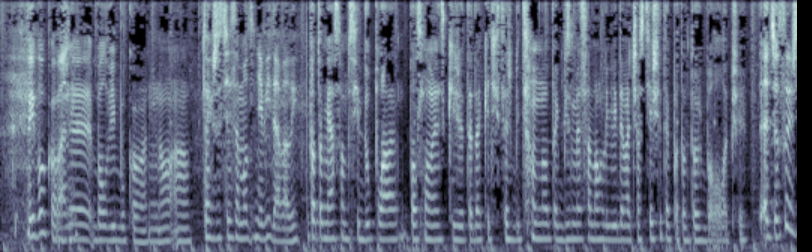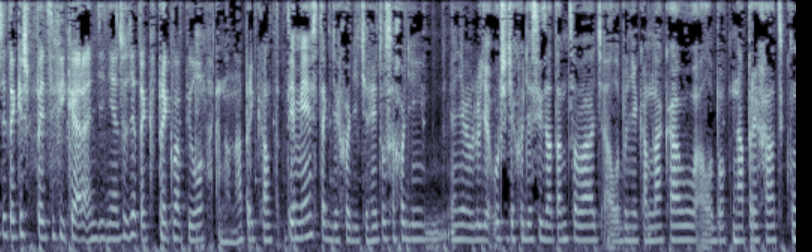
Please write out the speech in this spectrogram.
Vybukovaný. že bol vybukovaný, no a... Takže ste sa moc nevydávali. Potom ja som si dupla po slovensky, že teda keď chceš byť so mnou, tak by sme sa mohli vydávať častejšie, tak potom to už bolo lepšie. A čo sú ešte také špecifika randenia? Čo ťa tak prekvapilo? No napríklad tie miesta, kde chodíte, hej, tu sa chodí, ja neviem, ľudia určite chodia si zatancovať, alebo niekam na kávu, alebo na prechádzku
